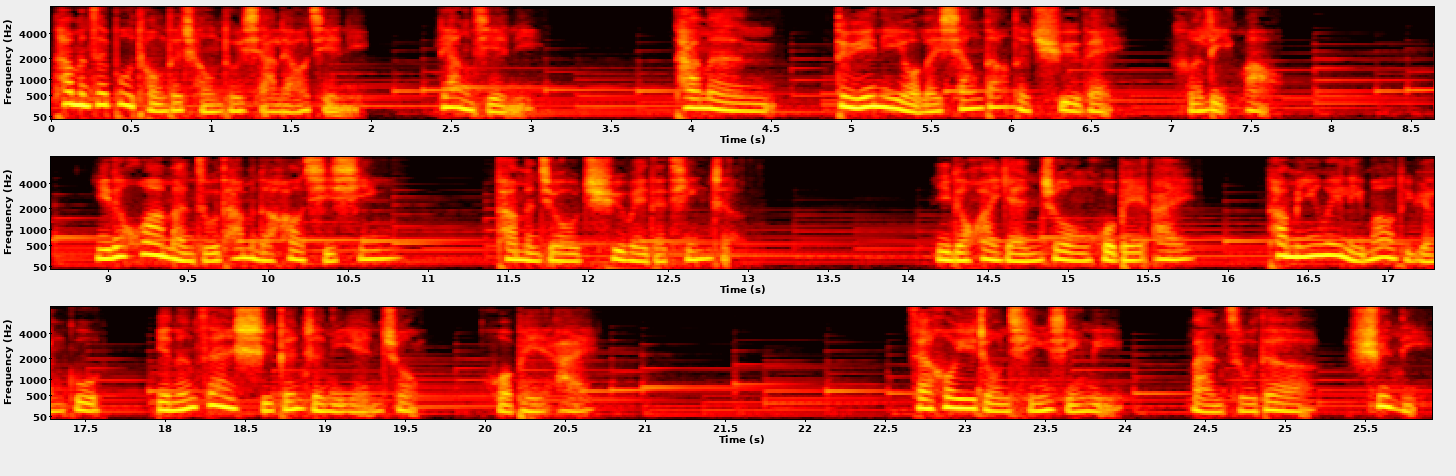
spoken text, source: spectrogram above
他们在不同的程度下了解你，谅解你，他们。对于你有了相当的趣味和礼貌，你的话满足他们的好奇心，他们就趣味的听着。你的话严重或悲哀，他们因为礼貌的缘故，也能暂时跟着你严重或悲哀。在后一种情形里，满足的是你，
